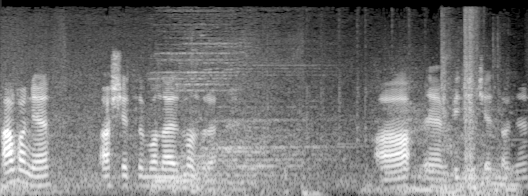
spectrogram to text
albo nie. A się to było nawet mądre. O, nie wiem, widzicie to, nie?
